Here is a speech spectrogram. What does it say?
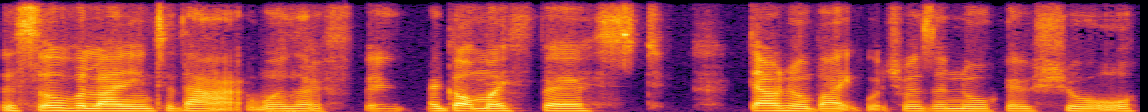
The silver lining to that was I, I got my first downhill bike, which was a Norco Shore.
